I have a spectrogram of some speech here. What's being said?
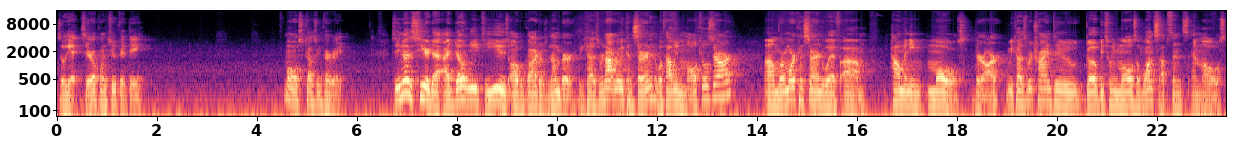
So we get 0.250 moles calcium carbonate. So you notice here that I don't need to use Avogadro's number because we're not really concerned with how many molecules there are. Um, we're more concerned with um, how many moles there are because we're trying to go between moles of one substance and moles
